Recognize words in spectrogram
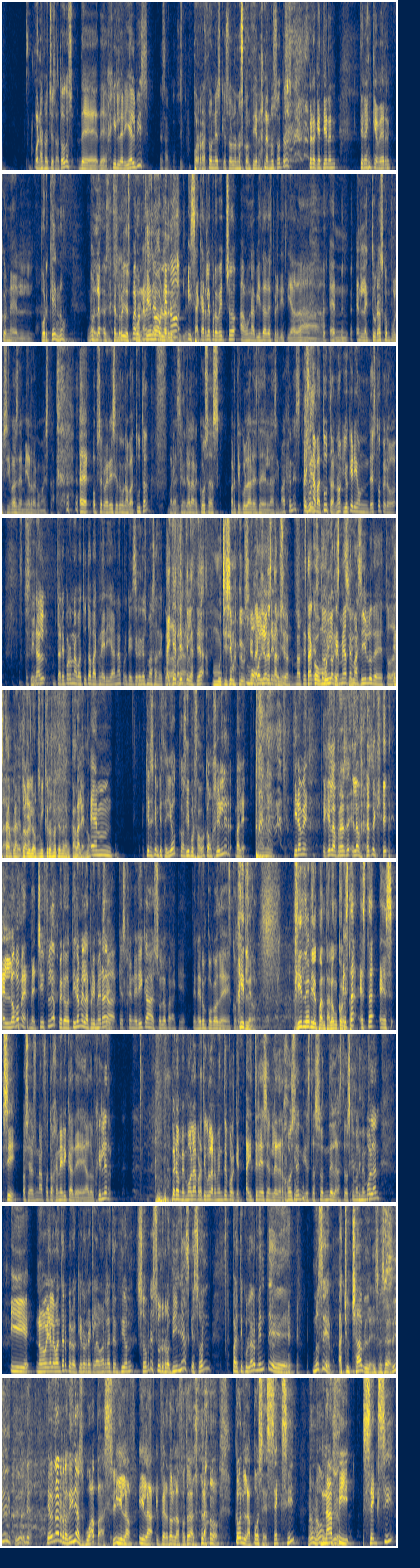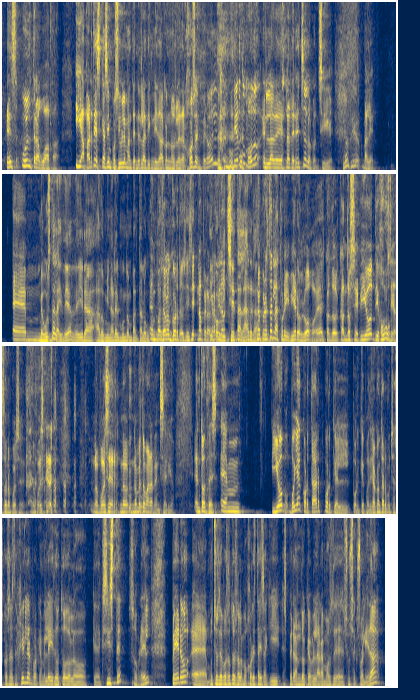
Buenas noches a todos, de, de Hitler y Elvis, Exacto, sí. por razones que solo nos conciernen a nosotros, pero que tienen, tienen que ver con el, ¿Por qué no? No, la- o sea, el sí, rollo es, bueno, ¿por qué no hablar no de Hitler? Y sacarle provecho a una vida desperdiciada en, en lecturas compulsivas de mierda como esta. Eh, observaréis que tengo una batuta para señalar cosas particulares de las imágenes. Es una batuta, ¿no? Yo quería un de esto, pero al Sí. final optaré por una batuta wagneriana porque creo que es más adecuada. Hay que decir para- que le hacía muchísima ilusión. mogollón de ilusión. Me hace- Está como esto es muy. lo que me hace sí. más ilu de toda Está en plan, oye, los noche". micros no tendrán cable, Vale, ¿no? em, ¿Quieres que empiece yo? Con, Sí, por favor. ¿Con Hitler? Vale. Mm, tírame. es que la frase, la frase que. El logo me, me chifla, pero tírame la primera, Sí. que es genérica, solo para que tener un poco de contexto. Hitler. Hitler y el pantalón corto. Esta, esta es, sí, o sea, es una foto genérica de Adolf Hitler, pero me mola particularmente porque hay tres en Lederhosen y estas son de las dos que más me molan. Y no me voy a levantar, pero quiero reclamar la atención sobre sus rodillas, que son particularmente, no sé, achuchables. O sea, Sí, tío. Tiene unas rodillas guapas. Sí. Y, la, y la, perdón, la foto de al lado con la pose sexy, No, no, nazi sexy, es ultra guapa. Y aparte es casi imposible mantener la dignidad con Lederhosen, pero él, en cierto modo, en la de la derecha lo consigue. No, tío. Vale. Em, Me gusta la idea de ir a, a dominar el mundo en pantalón corto. en pantalón corto, sí, sí. No, pero Y con rápido- micheta larga. No, pero estas las prohibieron luego. ¿eh? Cuando, cuando se vio, dijo, Oh. hostia, esto no puede ser. No puede ser. no, puede ser, no, no me tomarán en serio. Entonces, em, yo voy a cortar porque, el, porque podría contar muchas cosas de Hitler, porque me he leído todo lo que existe sobre él, pero eh, muchos de vosotros a lo mejor estáis aquí esperando que habláramos de su sexualidad.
